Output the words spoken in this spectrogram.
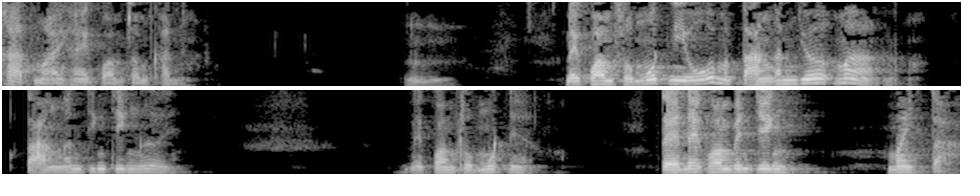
คาดหมายให้ความสำคัญในความสมมตินี่โอ้มันต่างกันเยอะมาก ต่างกันจริง ๆ เลย ในความสมมุติเนี่ย แต่ในความเป็นจริงไม่ต่าง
